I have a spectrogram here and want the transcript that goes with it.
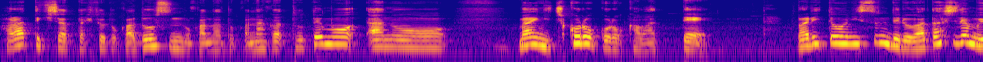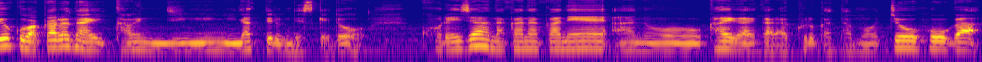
払ってきちゃった人とかどうすんのかなとかなんかとてもあの毎日コロコロ変わってバリ島に住んでる私でもよくわからない感じになってるんですけどこれじゃあなかなかねあの海外から来る方も情報が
